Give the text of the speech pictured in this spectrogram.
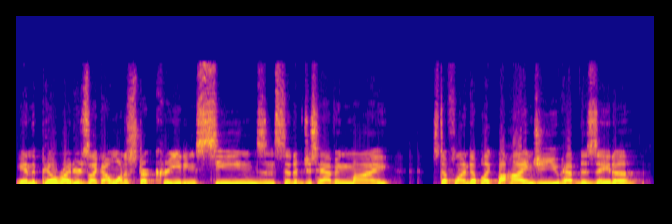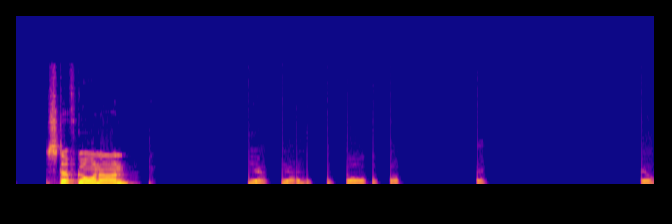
and the Pale Riders. Like I want to start creating scenes instead of just having my stuff lined up. Like behind you, you have the Zeta stuff going on. Yeah, yeah, I need to install this. Like, yeah,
